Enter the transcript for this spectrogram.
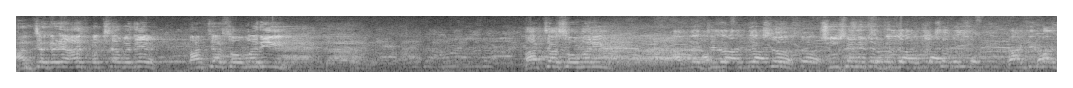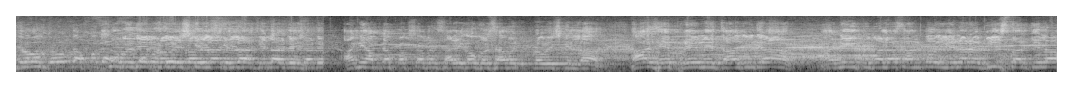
आमच्याकडे आज पक्षामध्ये मागच्या सोमवारी मागच्या सोमवारी आपले जिल्हा अध्यक्ष शिवसेनेचे जिल्हा अध्यक्षांनी राजीनामा देऊन त्या पक्षामध्ये प्रवेश केला जिल्हा जिल्हाध्यक्षाने आणि आपल्या पक्षामध्ये साळेगावकर साहेबांनी प्रवेश केला. आज हे प्रेम हे जागू द्या आणि तुम्हाला सांगतो येणाऱ्या वीस तारखेला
